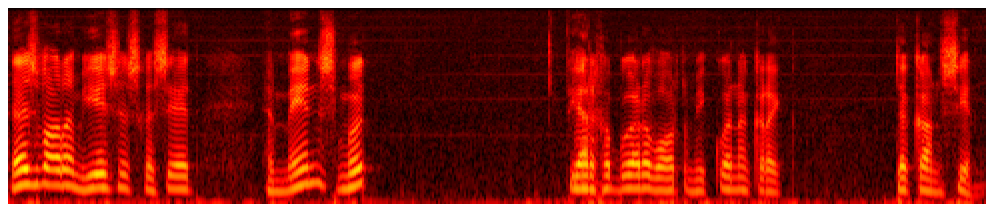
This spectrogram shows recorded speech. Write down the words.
Dit is waarom Jezus gesê het, Een mens moet weergebore word om die koninkryk te kan sien.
